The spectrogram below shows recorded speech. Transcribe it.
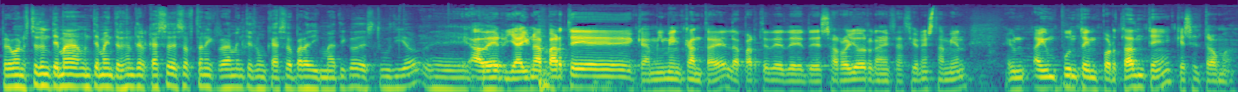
Pero bueno, esto es un tema, un tema interesante. El caso de Softonic realmente es un caso paradigmático de estudio. Eh, a ver, y hay una parte que a mí me encanta, ¿eh? la parte de, de, desarrollo de organizaciones también. Hay un, hay un, punto importante que es el trauma.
